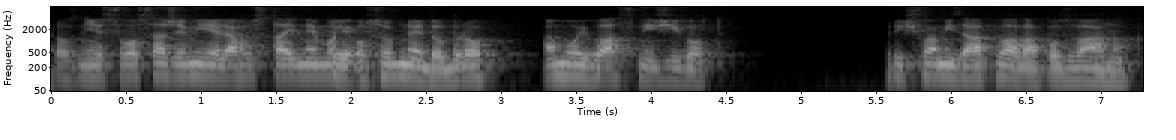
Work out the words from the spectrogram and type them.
Roznieslo sa, že mi je ľahostajné moje osobné dobro a môj vlastný život. Prišla mi záplava pozvánok.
